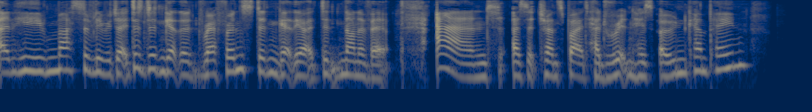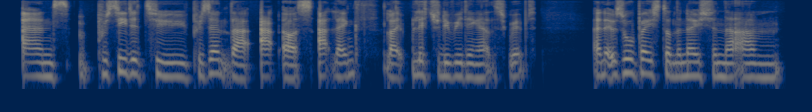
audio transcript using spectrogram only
And he massively rejected, just didn't get the reference, didn't get the, did none of it. And as it transpired, had written his own campaign and proceeded to present that at us at length, like literally reading out the script. And it was all based on the notion that, um,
